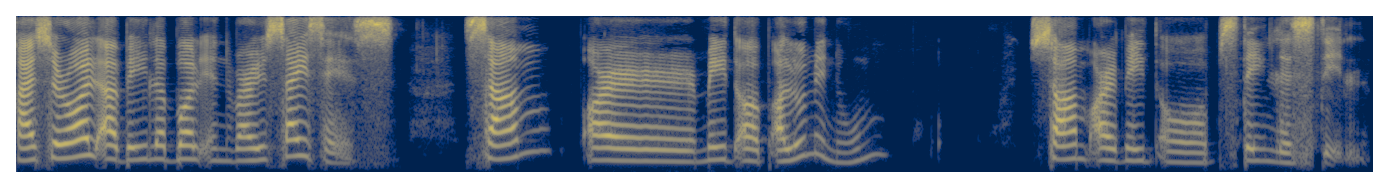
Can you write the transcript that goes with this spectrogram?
Casserole available in various sizes. Some are made of aluminum, some are made of stainless steel.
